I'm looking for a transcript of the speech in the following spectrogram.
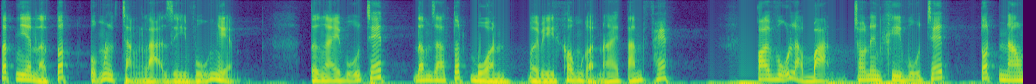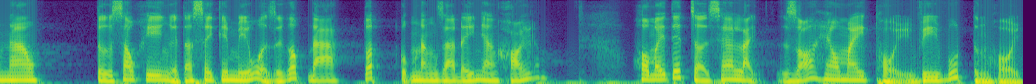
Tất nhiên là Tuất cũng chẳng lạ gì Vũ nghiện. Từ ngày Vũ chết Đâm ra Tuất buồn Bởi vì không còn ai tán phép. Coi Vũ là bạn, cho nên khi Vũ chết, Tuất nao nao. Từ sau khi người ta xây cái miếu ở dưới gốc đa, Tuất cũng năng ra đấy nhang khói lắm. Hôm ấy tiết trời xe lạnh, Gió heo may thổi vi vút từng hồi.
